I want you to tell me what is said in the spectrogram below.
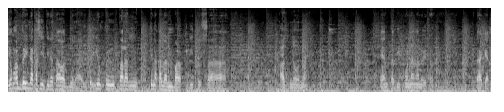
Yung umbrella kasi tinatawag nila, ito yung, parang pinaka-landmark dito sa Agno, no? Ayan, tabi po ng ano ito, dagat.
